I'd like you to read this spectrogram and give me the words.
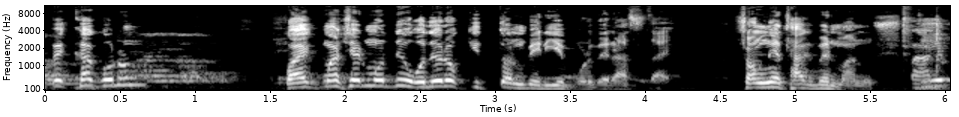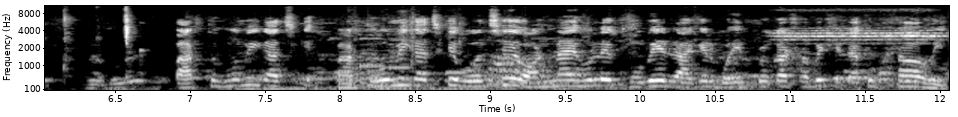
অপেক্ষা করুন। কয়েক মাসের মধ্যে ওদেরও কীর্তন বেরিয়ে পড়বে রাস্তায়। সঙ্গে থাকবেন মানুষ। পার্থ- পার্থভৌমিক আজকে পার্থভৌমিক আজকে বলছে অন্যায় হলে ক্ষোভের রাগের বহিঃপ্রকাশ হবে সেটা খুব স্বাভাবিক।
